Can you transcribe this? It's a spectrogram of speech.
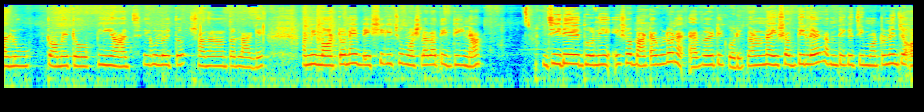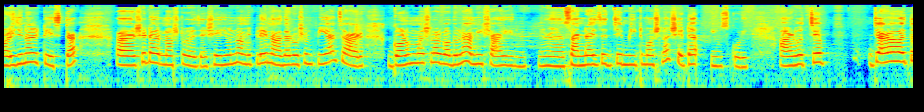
আলু, টমেটো, পেঁয়াজ এগুলোই তো সাধারণত লাগে। আমি মটনে বেশি কিছু মশলাপাতি দিই না। জিরে, ধনে এসব বাটাগুলো না অ্যাভয়েডই করি। কেননা এইসব দিলে আমি দেখেছি মটনের যে অরিজিনাল টেস্টটা সেটা নষ্ট হয়ে যায়। সেই জন্য আমি প্লেন আদা, রসুন, পেঁয়াজ আর গরম মশলার বদলে আমি শাহি সানরাইজের যে মিট মশলা সেটা ইউজ করি। আর হচ্ছে যারা হয়তো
